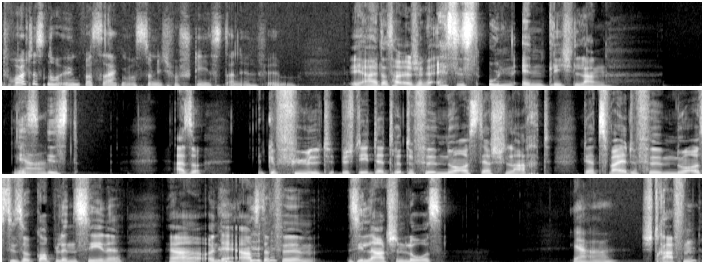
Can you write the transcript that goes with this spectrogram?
Du wolltest noch irgendwas sagen, was du nicht verstehst an den Filmen. Ja, das habe ich ja schon gesagt. Es ist unendlich lang. Ja. Es ist, also gefühlt besteht der dritte Film nur aus der Schlacht, der zweite Film nur aus dieser Goblin-Szene, ja, und der erste Film, sie latschen los. ja. Straffen?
